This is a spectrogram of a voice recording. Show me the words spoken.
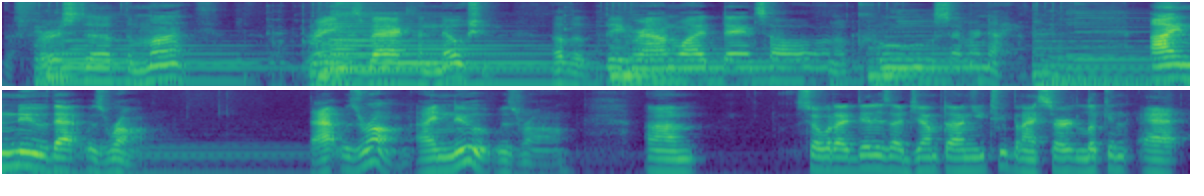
the first of the month brings back the notion of a big round wide dance hall on a cool summer night. I knew that was wrong. That was wrong. I knew it was wrong. Um, so what I did is I jumped on YouTube and I started looking at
